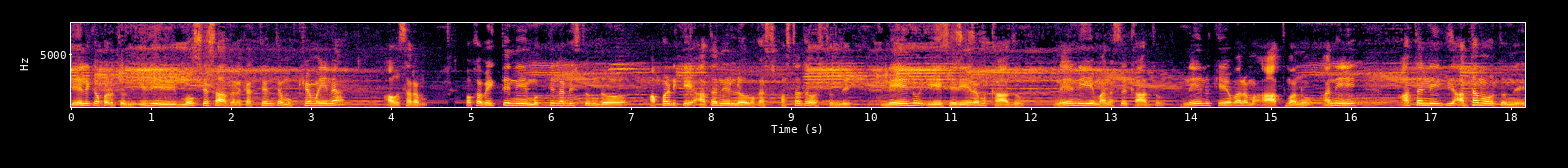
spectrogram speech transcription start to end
తేలిక పడుతుంది ఇది మోక్ష సాధనకు అత్యంత ముఖ్యమైన అవసరం. ఒక వ్యక్తిని ముక్తి లభిస్తుందో అప్పటికి అతనిలో ఒక స్పష్టత వస్తుంది. నేను ఈ శరీరం కాదు. నేను ఈ మనసు కాదు నేను కేవలం ఆత్మను అని అతనికి అర్థమవుతుంది.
